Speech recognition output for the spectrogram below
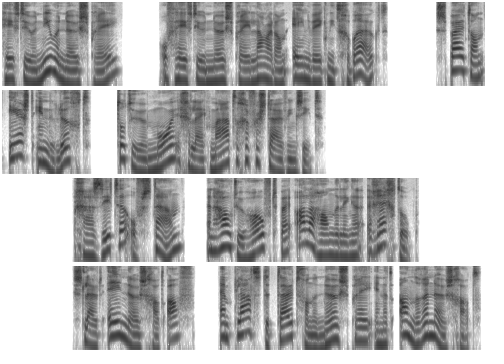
Heeft u een nieuwe neusspray of heeft u een neusspray langer dan één week niet gebruikt? Spuit dan eerst in de lucht tot u een mooi gelijkmatige verstuiving ziet. Ga zitten of staan en houd uw hoofd bij alle handelingen rechtop. Sluit één neusgat af en plaats de tuit van de neusspray in het andere neusgat.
